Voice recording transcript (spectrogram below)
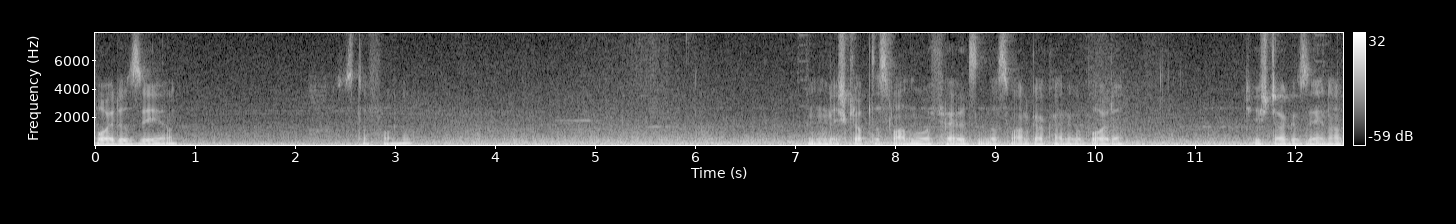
Gebäude sehe. Was ist da vorne? Hm, ich glaube, das waren nur Felsen, das waren gar keine Gebäude, die ich da gesehen habe.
